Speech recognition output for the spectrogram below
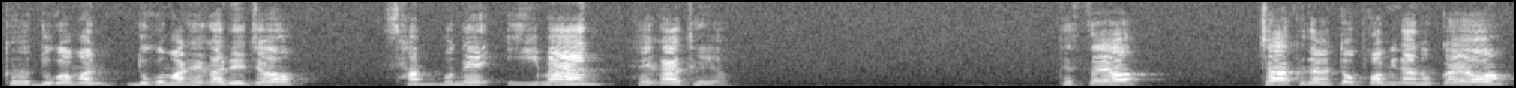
그래서 누구만 누구만 해가 되죠? 3분의 2만 해가 돼요. 됐어요? 자, 그 다음에 또 범위 나눌까요?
